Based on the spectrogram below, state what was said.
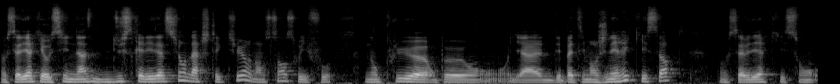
Donc c'est-à-dire qu'il y a aussi une industrialisation de l'architecture dans le sens où il faut non plus, euh, on peut, il y a des bâtiments génériques qui sortent. Donc ça veut dire qu'ils sont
